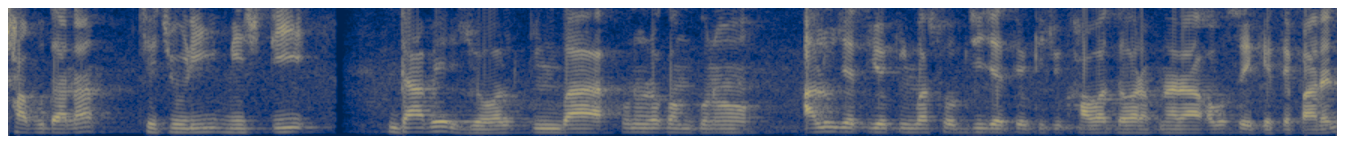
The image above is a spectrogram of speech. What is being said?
সাবুদানা, খিচুড়ি, মিষ্টি, ডাবের জল কিংবা কোনো রকম কোনো আলু জাতীয় কিংবা সবজি জাতীয় কিছু খাবার দাবার আপনারা অবশ্যই খেতে পারেন।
